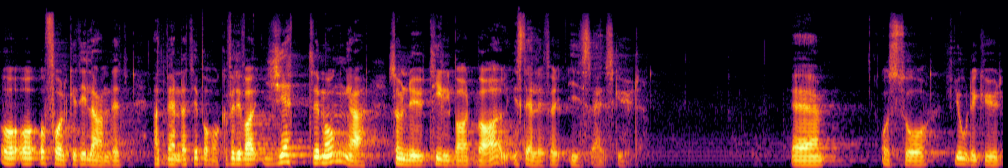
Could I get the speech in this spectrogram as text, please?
och, och, och, folket i landet att vända tillbaka. För det var jättemånga som nu tillbad Baal istället för Israels Gud. Eh, och så gjorde Gud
